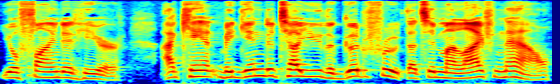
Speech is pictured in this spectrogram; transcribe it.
you'll find it here. I can't begin to tell you the good fruit that's in my life now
